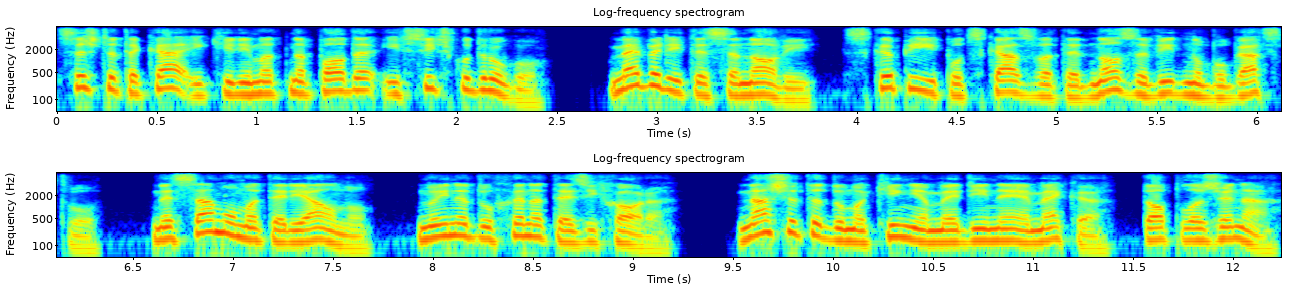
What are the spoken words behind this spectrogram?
също така и килимът на пода и всичко друго. Мебелите са нови, скъпи и подсказват едно завидно богатство, не само материално, но и на духа на тези хора. Нашата домакиня Медине е мека, топла жена.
